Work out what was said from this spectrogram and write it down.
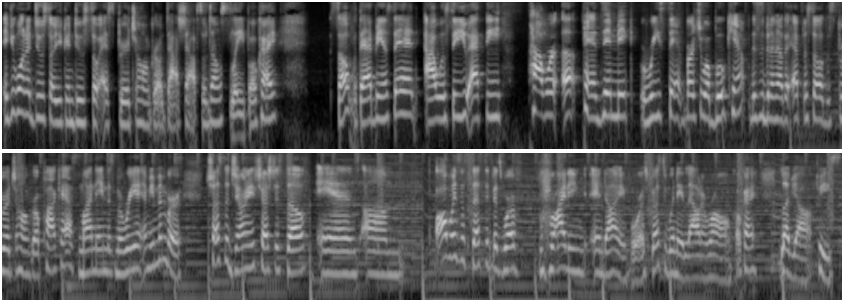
if you want to do so, you can do so at spiritualhomegirl.shop. So don't sleep, okay? So with that being said, I will see you at the Power Up Pandemic Reset Virtual Bootcamp. This has been another episode of the Spiritual Homegirl Podcast. My name is Maria, and remember, trust the journey, trust yourself, and um, always assess if it's worth riding and dying for, especially when they're loud and wrong. Okay, love y'all. Peace.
